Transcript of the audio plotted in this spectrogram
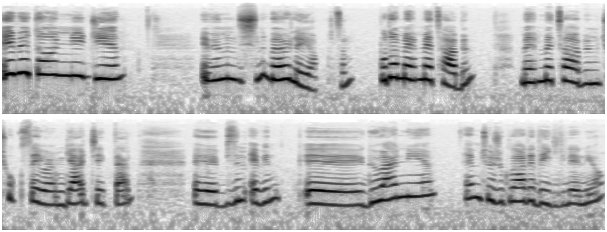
Evet anneciğim. Evimin dışını böyle yaptım. Bu da Mehmet abim. Mehmet abimi çok seviyorum gerçekten. Ee, bizim evin e, güvenliği hem çocuklarla da ilgileniyor.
